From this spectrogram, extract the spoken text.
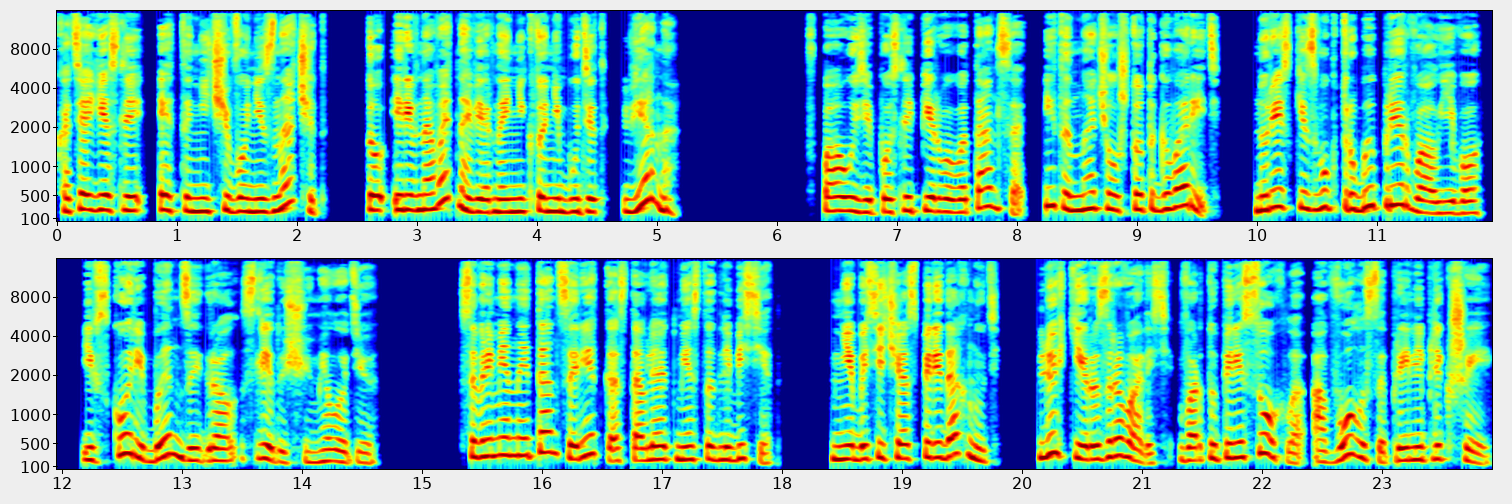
Хотя если это ничего не значит, то и ревновать, наверное, никто не будет, верно? В паузе после первого танца Итан начал что-то говорить, но резкий звук трубы прервал его, и вскоре Бен заиграл следующую мелодию. Современные танцы редко оставляют место для бесед. Мне бы сейчас передохнуть. Легкие разрывались, во рту пересохло, а волосы прилипли к шее.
